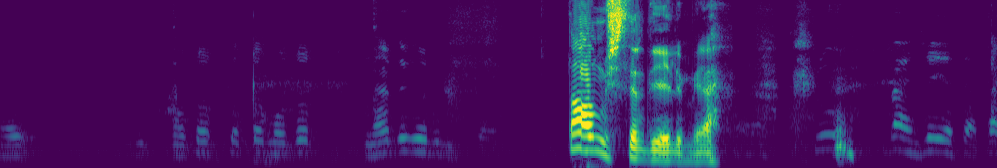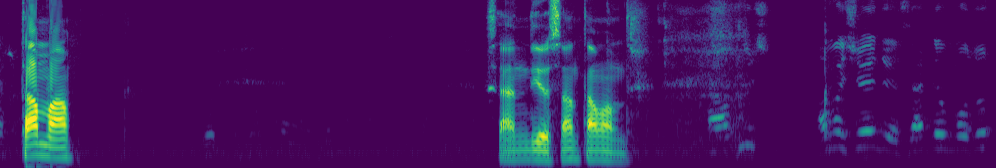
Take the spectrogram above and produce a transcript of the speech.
Yani motor sitede mazot nerede ya? Dalmıştır diyelim ya. Şu bence yeter. Kaç Tamam. Sen diyorsan tamamdır. almış ama şey diyor sen de mazot.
